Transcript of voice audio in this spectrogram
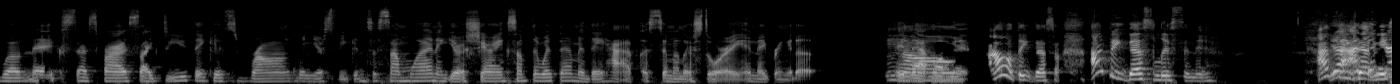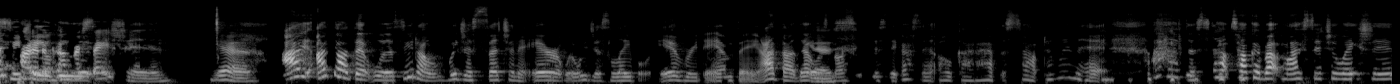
well next as far as like do you think it's wrong when you're speaking to someone and you're sharing something with them and they have a similar story and they bring it up in that moment? I don't think that's I think that's listening. I Yeah, think I that think makes that's me part of feel the good. conversation. Yeah. I I thought that was, you know, we're just such in an era where we just label every damn thing. I thought that was narcissistic. I said, "Oh God, I have to stop doing that. I have to stop talking about my situation.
